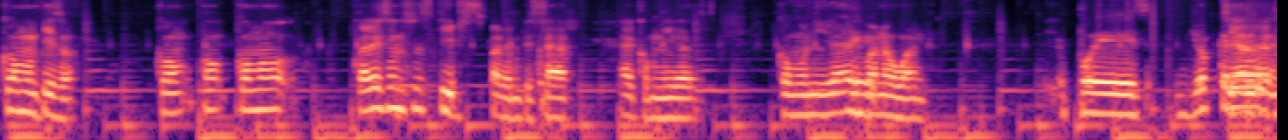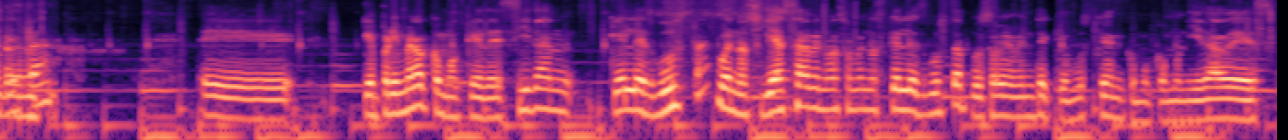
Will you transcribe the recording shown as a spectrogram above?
¿Cómo empiezo? ¿Cómo, cómo, cuáles son sus tips para empezar a comunidades? Comunidades 101. Pues yo creo, eh, que primero como que decidan qué les gusta. Bueno, si ya saben más o menos qué les gusta, pues obviamente que busquen como comunidades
